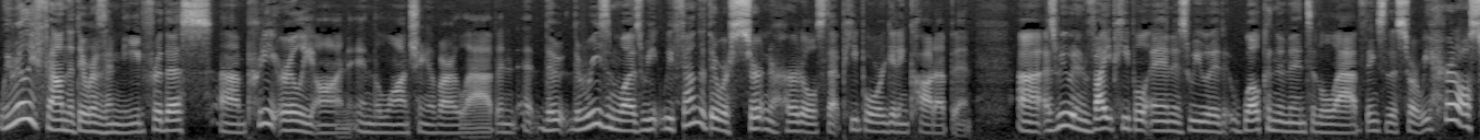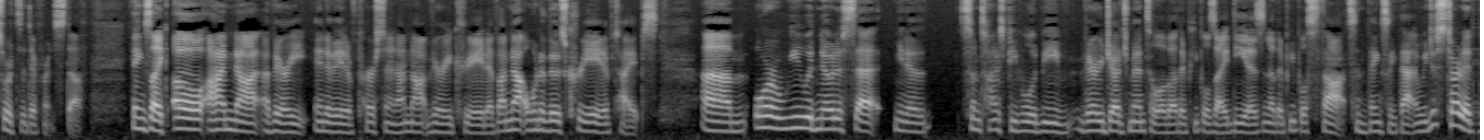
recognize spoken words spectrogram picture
we really found that there was a need for this um, pretty early on in the launching of our lab. And uh, the, the reason was we, we found that there were certain hurdles that people were getting caught up in. Uh, as we would invite people in, as we would welcome them into the lab, things of this sort, we heard all sorts of different stuff. Things like, oh, I'm not a very innovative person. I'm not very creative. I'm not one of those creative types. Um, or we would notice that, you know, sometimes people would be very judgmental of other people's ideas and other people's thoughts and things like that. And we just started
